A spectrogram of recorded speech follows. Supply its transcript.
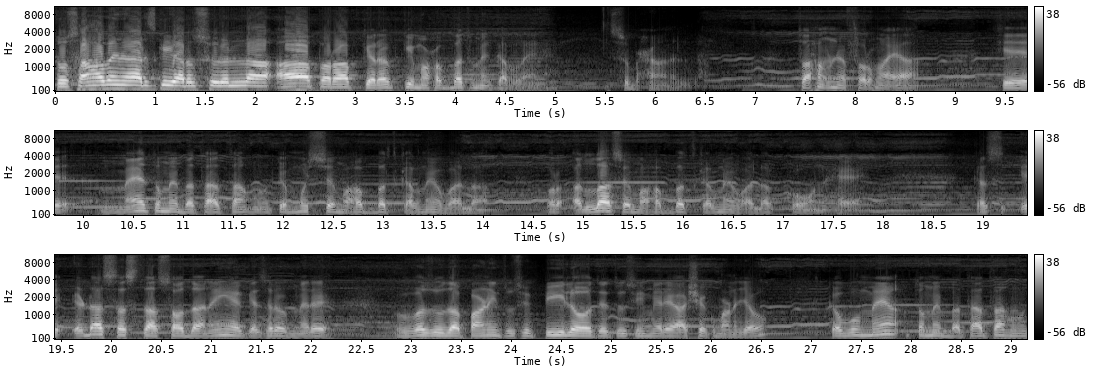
تو صحابہ نے عرض کی، یا رسول اللہ، آپ اور آپ کے رب کی محبت میں کر رہے ہیں۔ سبحان اللہ۔ تو ہم نے فرمایا کہ میں تمہیں بتاتا ہوں کہ مجھ سے محبت کرنے والا اور اللہ سے محبت کرنے والا کون ہے؟ ایڈا سستا سودا نہیں ہے کہ صرف میرے وضو دا پانی تسی پی لو تے تسی میرے عاشق بن جاؤ کہ وہ میں تمہیں بتاتا ہوں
